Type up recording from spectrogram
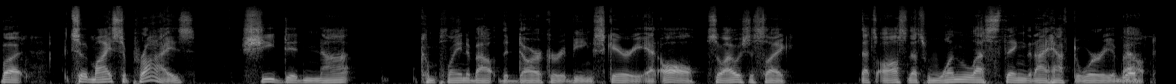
But to my surprise, she did not complain about the dark or it being scary at all. So I was just like, that's awesome. That's one less thing that I have to worry about. Yep.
